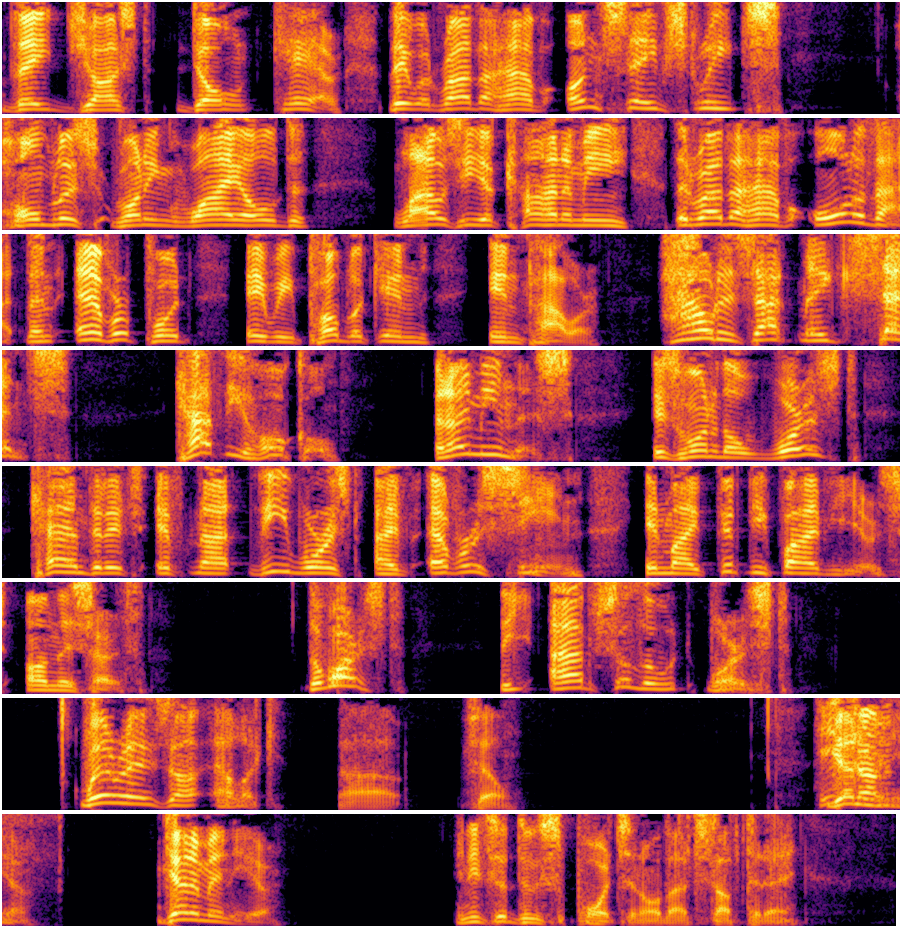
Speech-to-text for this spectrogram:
They just don't care. They would rather have unsafe streets, homeless running wild, lousy economy. They'd rather have all of that than ever put a Republican in power. How does that make sense? Kathy Hochul, and I mean this, is one of the worst candidates, if not the worst, I've ever seen in my 55 years on this earth. The worst. The absolute worst. Where is uh, Alec, uh, Phil? He's Get him in here. Get him in here. He needs to do sports and all that stuff today.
